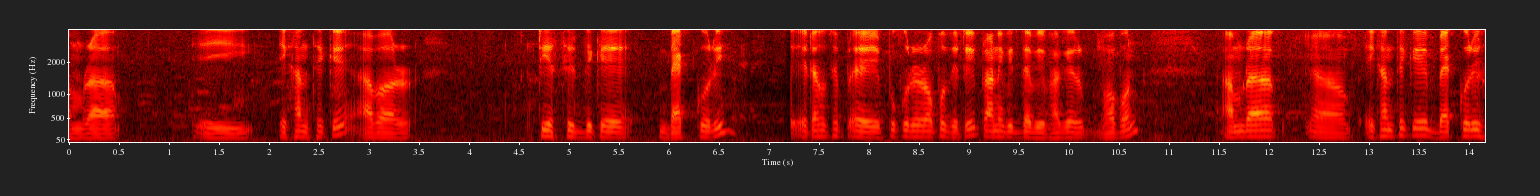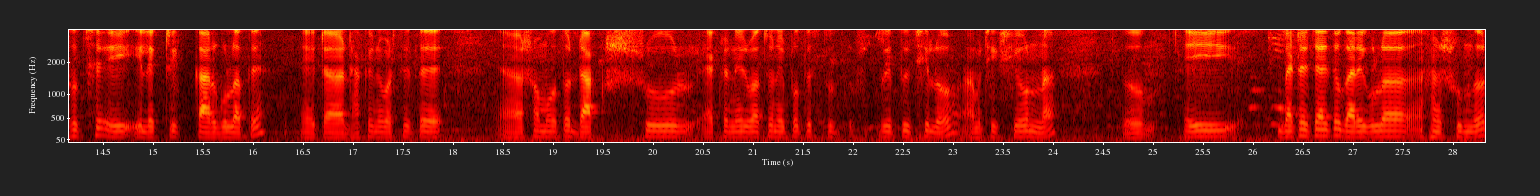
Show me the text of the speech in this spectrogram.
আমরা এই এখান থেকে আবার টিএসসির দিকে ব্যাক করি। এটা হচ্ছে পুকুরের অপোজিটেই প্রাণীবিদ্যা বিভাগের ভবন। আমরা এখান থেকে ব্যাক করি হচ্ছে এই ইলেকট্রিক কারগুলাতে এটা ঢাকা ইউনিভার্সিটিতে সম্ভবত ডাকসুর একটা নির্বাচনী প্রতিশ্রুতি ছিল, আমি ঠিক শিওর না। তো এই ব্যাটারি চালিত গাড়িগুলো সুন্দর।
